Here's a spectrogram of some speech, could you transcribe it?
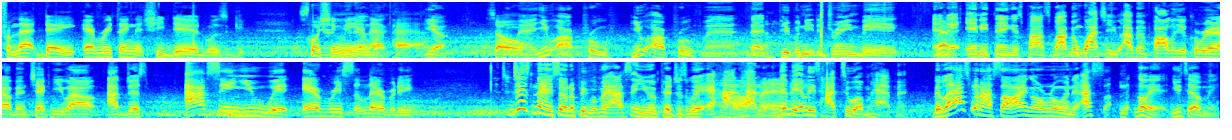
From that day, everything that she did was g- pushing me in that way. path. Yeah. So But man, you are proof. You are proof, man, that people need to dream big and that anything is possible. I've been watching you. I've been following your career. I've been checking you out. I've just, I've seen you with every celebrity. Just name some of the people, man. I've seen you in pictures with. And how, Oh, how man. give me at least how two of them happen. The last one I saw, I ain't gonna ruin it. I saw. Go ahead. You tell me.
